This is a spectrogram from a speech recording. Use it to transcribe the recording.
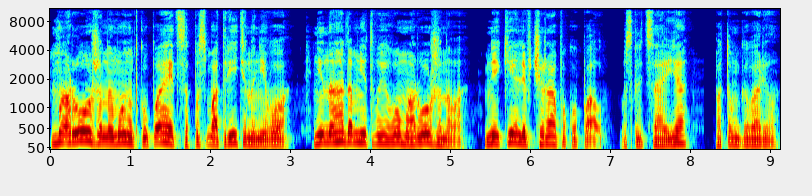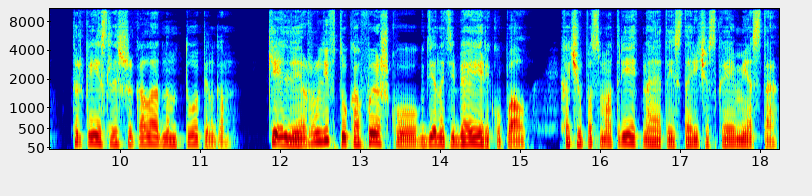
Мороженым он откупается, посмотрите на него. Не надо мне твоего мороженого. Мне Келли вчера покупал, восклицаю я, потом говорю: только если с шоколадным топпингом. Келли, рули в ту кафешку, где на тебя Эрик упал. Хочу посмотреть на это историческое место.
